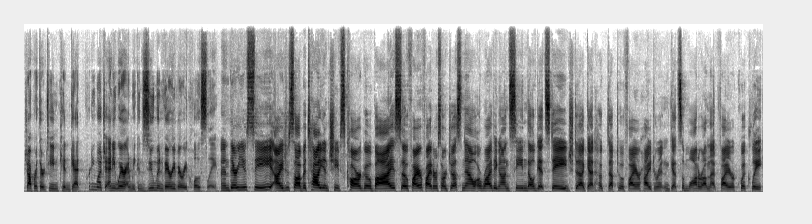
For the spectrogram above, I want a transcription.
Chopper 13 can get pretty much anywhere, and we can zoom in very, very closely. And there you see, I just saw a battalion chief's car go by. So firefighters are just now arriving on scene. They'll get staged, uh, get hooked up to a fire hydrant, and get some water on that fire quickly.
